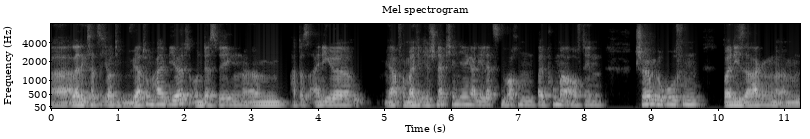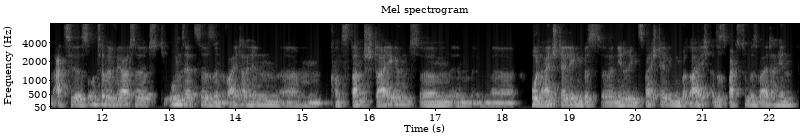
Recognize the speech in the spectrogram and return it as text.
Äh, allerdings hat sich auch die Bewertung halbiert und deswegen ähm, hat das einige ja, vermeintliche Schnäppchenjäger die letzten Wochen bei Puma auf den Schirm gerufen, weil die sagen, ähm, Aktie ist unterbewertet, die Umsätze sind weiterhin ähm, konstant steigend ähm, im, im äh, hohen einstelligen bis äh, niedrigen zweistelligen Bereich. Also das Wachstum ist weiterhin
